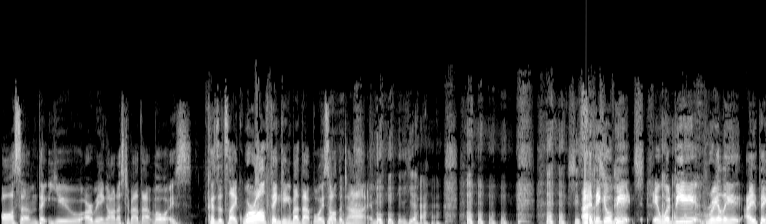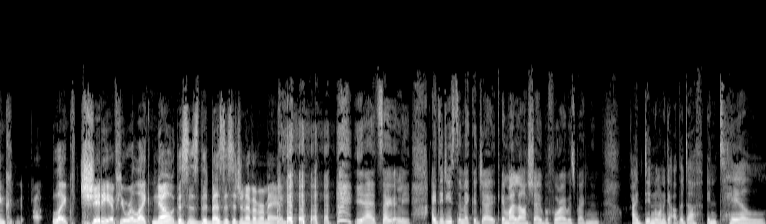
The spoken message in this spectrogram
awesome that you are being honest about that voice because it's like we're all thinking about that voice all the time. yeah. I think it would be it would be really I think Uh, like shitty if you were like no this is the best decision I've ever made. yeah, totally. I did used to make a joke in my last show before I was pregnant. I didn't want to get out the duff until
